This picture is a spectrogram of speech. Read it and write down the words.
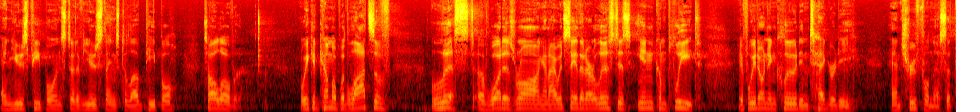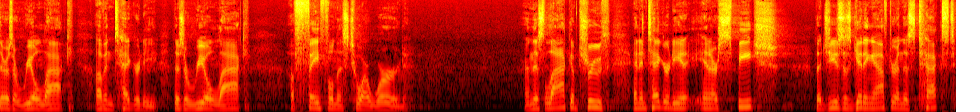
and use people instead of use things to love people. It's all over. We could come up with lots of list of what is wrong and I would say that our list is incomplete if we don't include integrity and truthfulness that there's a real lack of integrity. There's a real lack of faithfulness to our word. And this lack of truth and integrity in our speech that Jesus is getting after in this text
